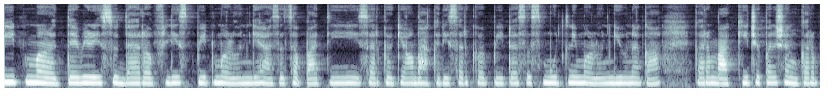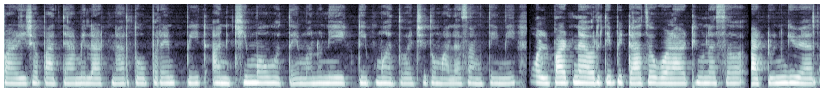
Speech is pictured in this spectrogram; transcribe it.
पीठ मळते वेळीसुद्धा रफली पीठ मळून घ्या असं चपातीसारखं किंवा भाकरीसारखं पीठ असं स्मूथली मळून घेऊ नका. कारण बाकीचे पण शंकरपाळीच्या पात्या आम्ही लाटणार तोपर्यंत पीठ आणखी मऊ होते. म्हणून एक टीप महत्त्वाची तुम्हाला सांगते मी. पोलपाटण्यावरती पिठाचा गोळा ठेवून असं लाटून घेऊयात.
